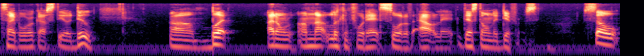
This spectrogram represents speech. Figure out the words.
type of work I still do. Um, but I don't. I'm not looking for that sort of outlet. That's the only difference. So,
